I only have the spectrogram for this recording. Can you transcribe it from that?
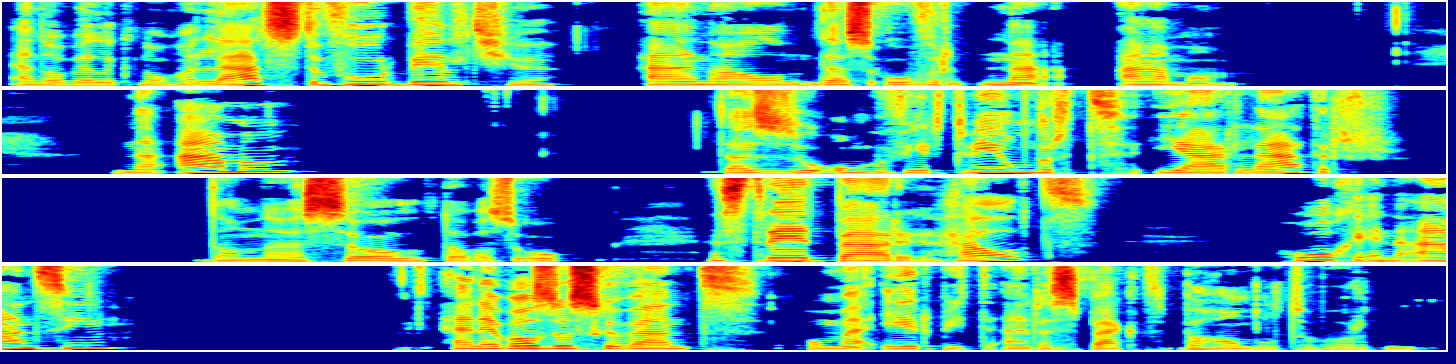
En dan wil ik nog een laatste voorbeeldje aanhalen, dat is over Naaman. Naaman, dat is zo ongeveer 200 jaar later dan uh, Saul. Dat was ook een strijdbare held, hoog in aanzien. En hij was dus gewend om met eerbied en respect behandeld te worden.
